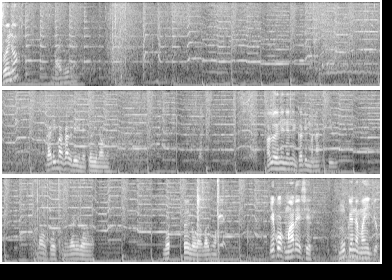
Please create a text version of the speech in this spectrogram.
જોઈનો નાગી ના. ગાડીમાં કાલે બેહીને કોઈ નાનું હાલો એને એની ગાડીમાં નાખી દેવી. લાવ પોસ્ટની ગાડી લાવ. થઈ લોડા બાગમાં. એક વખત મારે છે. મૂક એને માઈ ગયો.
